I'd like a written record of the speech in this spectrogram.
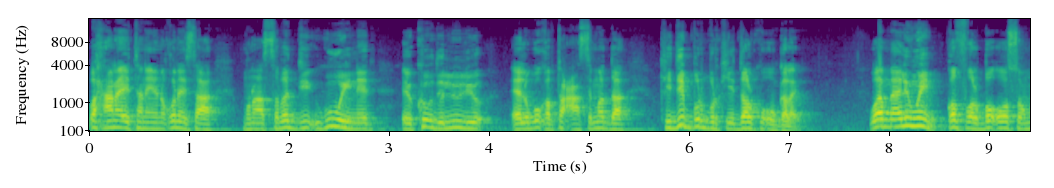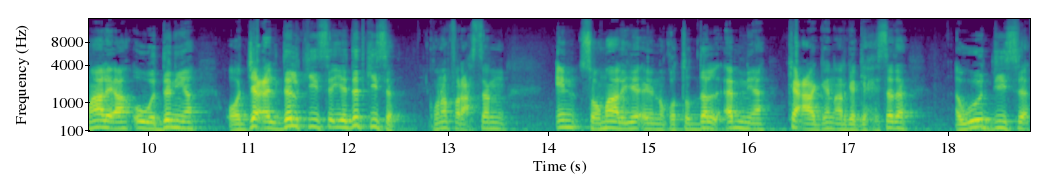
Waxaana ay tan ay noqonaysaa munaasabadii ugu weyneed ee kowda luulyo ee lagu qabto caasimadda kadib burburkii dalku uu galay. Waa maalin weyn qof walba oo soomaali ah oo wadani ah oo jecel dalkiisa iyo dadkiisa kuna faraxsan in soomaaliya ay noqoto dal amni ah ka caagan argagixisada awoodiisa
